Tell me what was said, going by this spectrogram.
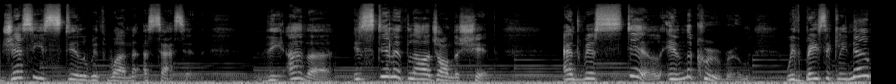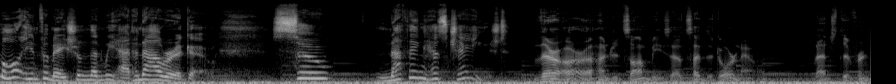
Jessie's still with one assassin. The other is still at large on the ship. And we're still in the crew room with basically no more information than we had an hour ago. So, nothing has changed. There are a hundred zombies outside the door now. That's different.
